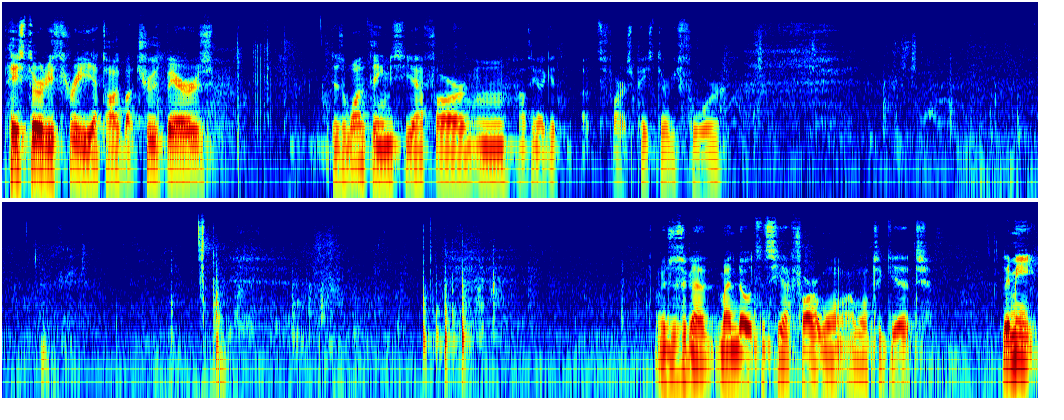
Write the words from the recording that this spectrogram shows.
Page thirty-three, I talk about truth bearers. There's one thing. Let me see how far. Mm, I don't think I get as far as page thirty-four. I'm just looking at my notes and see how far I want I want to get. Let me.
